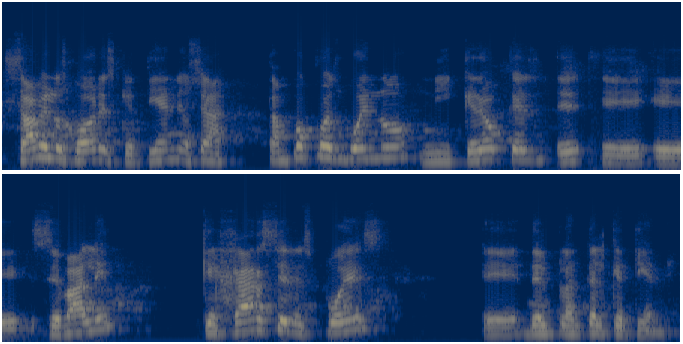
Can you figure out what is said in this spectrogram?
sabe los jugadores que tiene, o sea, tampoco es bueno ni creo que eh, eh, eh, se vale quejarse después del plantel que tiene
